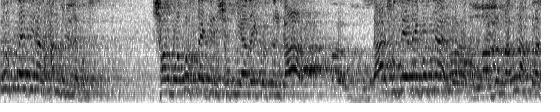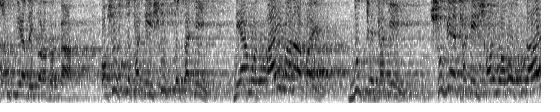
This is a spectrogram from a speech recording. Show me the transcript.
অবস্থায় তিনি আলহামদুলিল্লাহ বলছেন। সর্ব অবস্থায় তিনি শুক্রিয়া আদায় করছেন কার? কার শুক্রিয়া আদায় করছেন? এই জন্য আল্লাহ তারা শুক্রিয়া আদায় করা দরকার। অসুস্থ থাকি, সুস্থ থাকি, নিয়ামত পাই বা না পাই, দুঃখে থাকি, সুখে থাকি, সর্ব অবস্থায়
